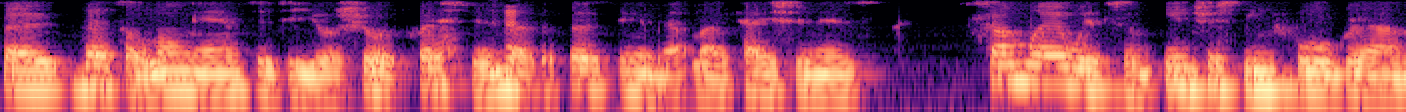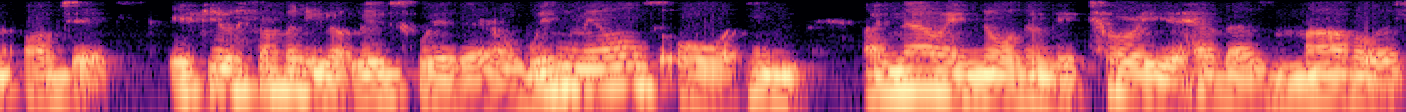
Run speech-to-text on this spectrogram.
So that's a long answer to your short question, but the first thing about location is somewhere with some interesting foreground objects. If you're somebody that lives where there are windmills, or in, I know in northern Victoria you have those marvellous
